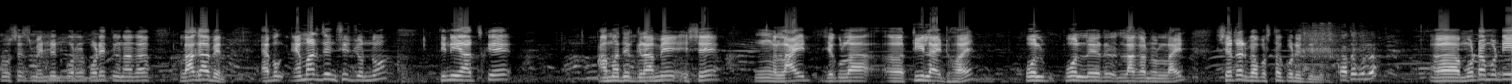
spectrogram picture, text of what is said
প্রসেস মেনটেন করার পরে তিনারা লাগাবেন এবং এমার্জেন্সির জন্য তিনি আজকে আমাদের গ্রামে এসে লাইট যেগুলা টি লাইট হয় পোল পোলের লাগানোর লাইট সেটার ব্যবস্থা করে দিলেন কতগুলো? মোটামুটি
